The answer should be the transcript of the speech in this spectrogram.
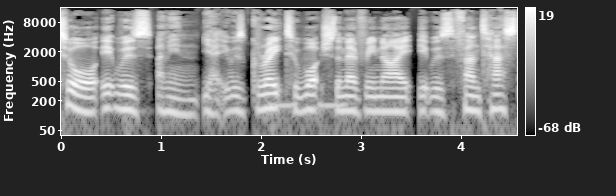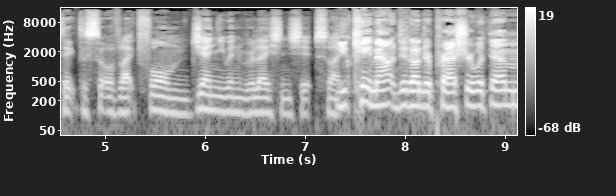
tour. It was, I mean, yeah, it was great to watch them every night. It was fantastic to sort of like form genuine relationships. Like, you came out and did Under Pressure with them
